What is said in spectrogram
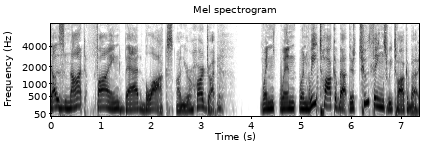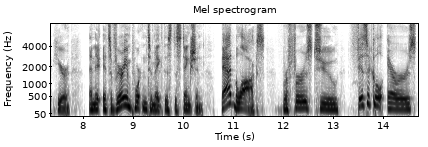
does not find bad blocks on your hard drive. When when when we talk about there's two things we talk about here, and it's very important to make this distinction. Bad blocks refers to physical errors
